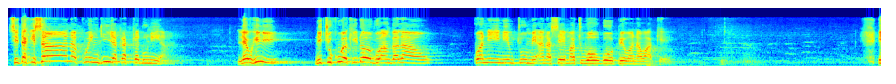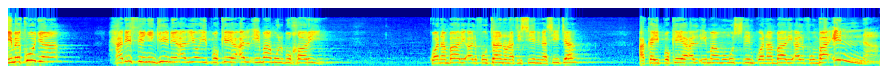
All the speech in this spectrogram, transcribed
Sitaki sana kuingia katika dunia. Leo hii nichukue kidogo angalau kwa nini mtume anasema tuwaogope wanawake? Imekuja hadithi nyingine aliyoipokea alimamu lbukhari kwa nambari 596 akaipokea alimamu muslim kwa nambari fainna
